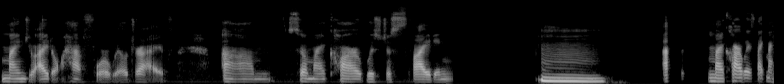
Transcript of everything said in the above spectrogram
mind you, I don't have four wheel drive, um, so my car was just sliding. Mm my car was like my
